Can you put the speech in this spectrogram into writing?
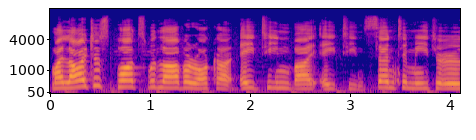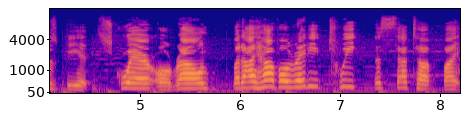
My largest pots with lava rock are 18 by 18 centimeters, be it square or round, but I have already tweaked the setup by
